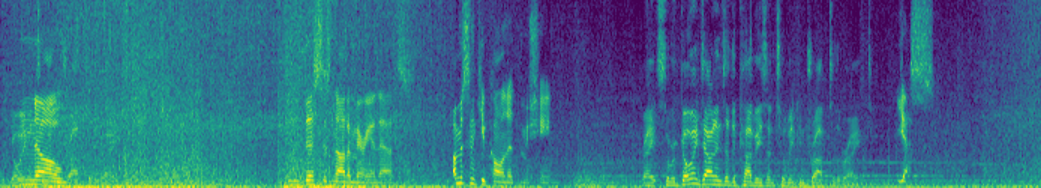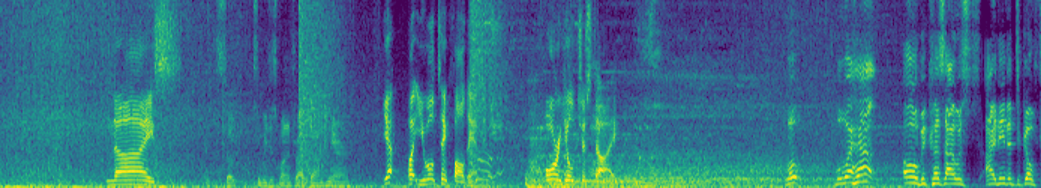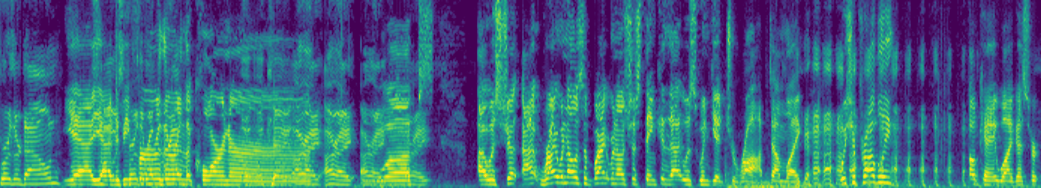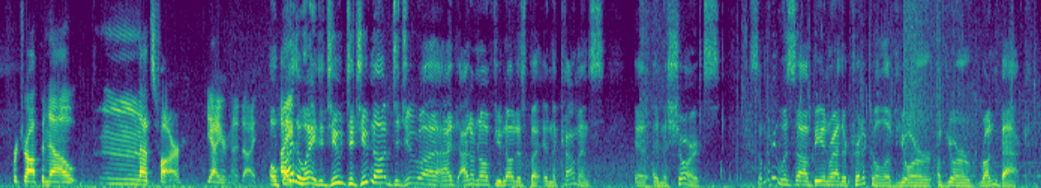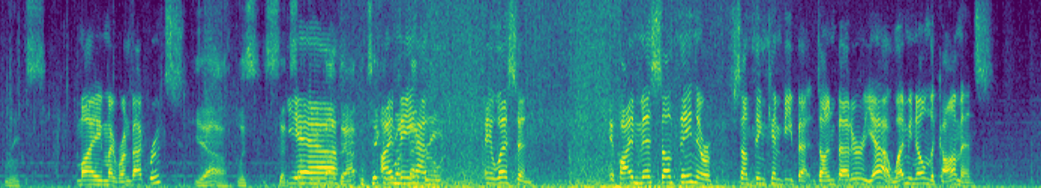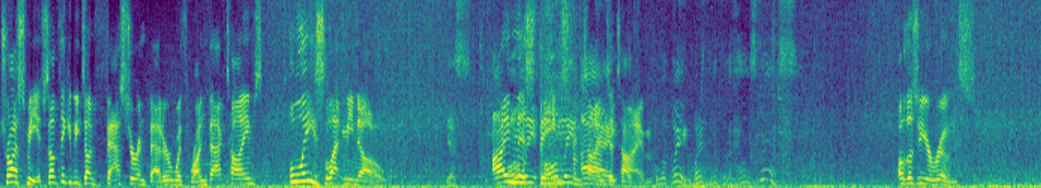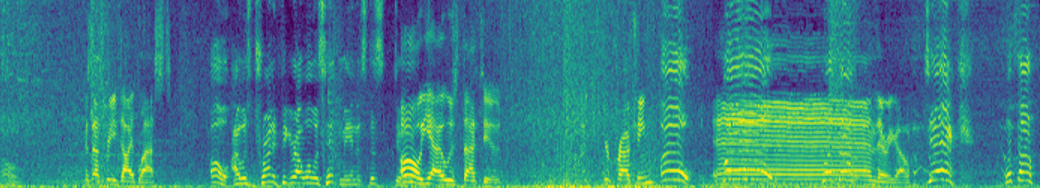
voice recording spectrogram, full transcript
we're going No. until we can drop to the right. This is not a marionette. I'm just gonna keep calling it the machine. Right. So we're going down into the cubbies until we can drop to the right. Yes. Nice. So so we just want to drop down here. Yep, but you will take fall damage. Or you'll just oh. die. Well, well, what happened? Oh, because I was I needed to go further down. Yeah, So you I had to be further further, up the ramp? in the corner. Oh, okay. All right. All right. All right. Whoops. All right. I was just I, right when I was right when I was just thinking that was when you dropped. I'm like, we should probably. Okay, well I guess we're we're dropping out. Mm, that's far. Yeah, you're gonna die. Oh, by I- the way, did you did you know did you uh, I I don't know if you noticed, but in the comments in, in the shorts, somebody was uh, being rather critical of your of your run back routes. my my run back routes. Yeah, was said Yeah, something about that particular I run may back have- route. Hey, listen. If I miss something or if something can be, be- done better, yeah, let me know in the comments. Trust me, if something can be done faster and better with run back times, please let me know. Yes. I Only- miss things from time I- to time. Wait, Wait, what, what the hell is this? Oh, those are your runes, Oh. because that's where you died last. Oh, I was trying to figure out what was hitting me, and it's this dude. Oh, yeah, it was that dude. You're crouching, Oh! Whoa! and there we go. Dick! What the?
